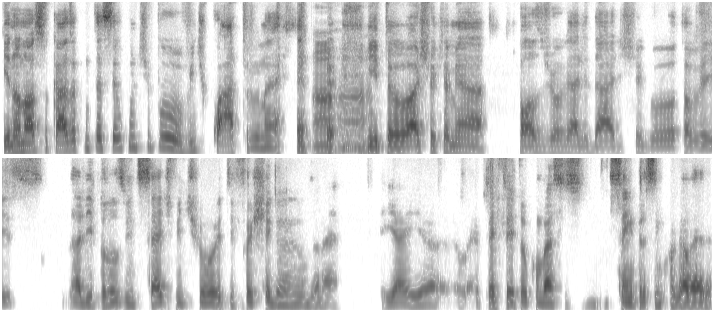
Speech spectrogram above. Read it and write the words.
E no nosso caso aconteceu com, tipo, 24, né? Uhum. então eu acho que a minha pós-jovialidade chegou, talvez, ali pelos 27, 28 e foi chegando, né? E aí é, é, perfeito, eu converso sempre assim com a galera.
